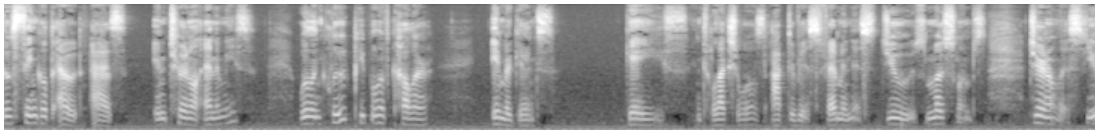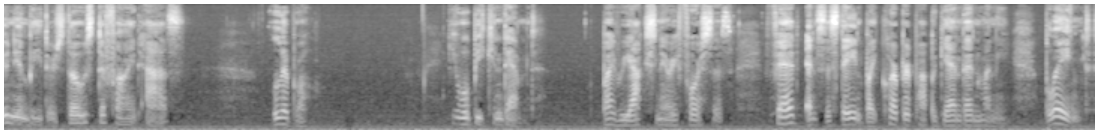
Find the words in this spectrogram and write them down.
Those singled out as internal enemies will include people of color, immigrants, gays, intellectuals, activists, feminists, Jews, Muslims, journalists, union leaders, those defined as liberal. You will be condemned by reactionary forces, fed and sustained by corporate propaganda and money, blamed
